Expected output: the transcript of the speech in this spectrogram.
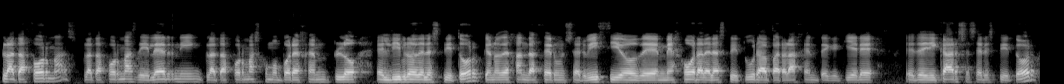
plataformas, plataformas de e-learning, plataformas como por ejemplo el libro del escritor, que no dejan de hacer un servicio de mejora de la escritura para la gente que quiere eh, dedicarse a ser escritor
